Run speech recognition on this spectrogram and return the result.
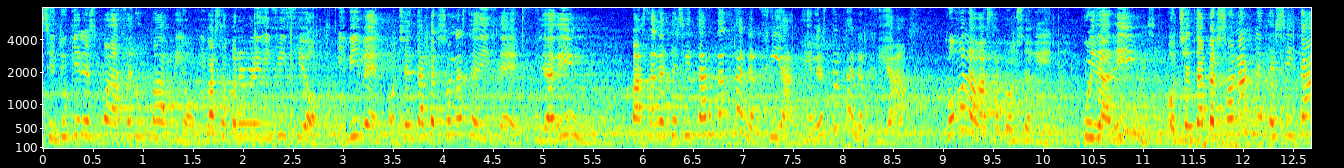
Si tú quieres hacer un barrio y vas a poner un edificio y viven 80 personas, te dice, cuidadín, vas a necesitar tanta energía. ¿Tienes tanta energía? ¿Cómo la vas a conseguir? Cuidadín, 80 personas necesitan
